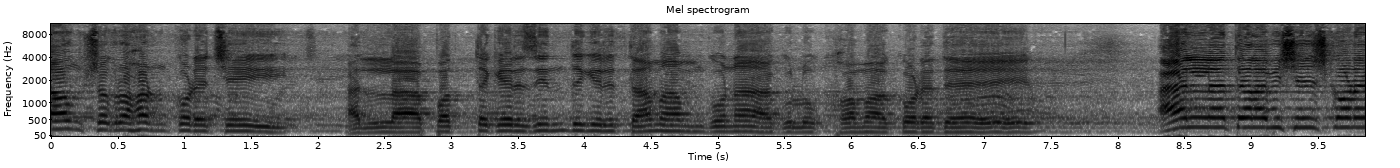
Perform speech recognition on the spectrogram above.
অংশগ্রহণ করেছে। আল্লাহ প্রত্যেকের জিন্দগির তামাম গুণাগুলো ক্ষমা করে দেয় আল্লাহ তারা বিশেষ করে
